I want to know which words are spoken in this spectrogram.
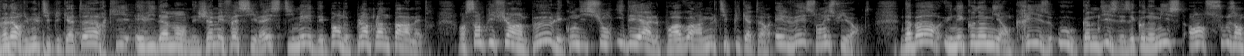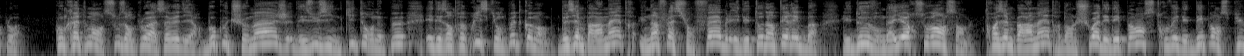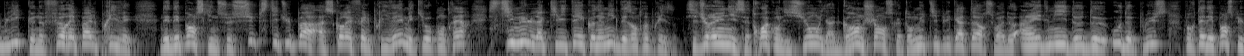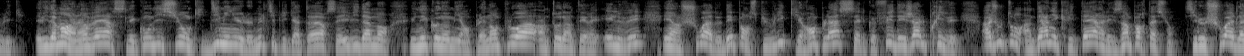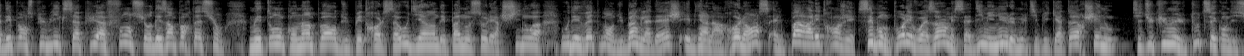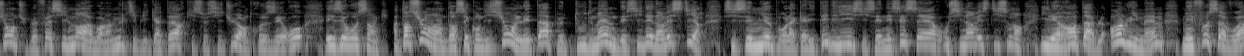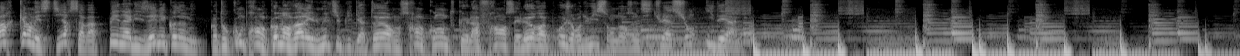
Valeur du multiplicateur, qui évidemment n'est jamais facile à estimer, dépend de plein plein de paramètres. En simplifiant un peu, les conditions idéales pour avoir un multiplicateur élevé sont les suivantes. D'abord, une économie en crise ou, comme disent les économistes, en sous-emploi. Concrètement, sous-emploi, ça veut dire beaucoup de chômage, des usines qui tournent peu et des entreprises qui ont peu de commandes. Deuxième paramètre, une inflation faible et des taux d'intérêt bas. Les deux vont d'ailleurs souvent ensemble. Troisième paramètre, dans le choix des dépenses, trouver des dépenses publiques que ne ferait pas le privé. Des dépenses qui ne se substituent pas à ce qu'aurait fait le privé, mais qui au contraire stimulent l'activité économique des entreprises. Si tu réunis ces trois conditions, il y a de grandes chances que ton multiplicateur soit de 1,5, de 2 ou de plus pour tes dépenses publiques. Évidemment, à l'inverse, les conditions qui diminuent le multiplicateur, c'est évidemment une économie en plein emploi, un taux d'intérêt élevé et un choix de dépenses publiques qui remplace celle que fait déjà le privé. Ajoutons un dernier critère, les importations. Si le choix de la dépense publique s'appuie à fond sur des importations, mettons qu'on importe du pétrole saoudien, des panneaux solaires chinois ou des vêtements du Bangladesh, eh bien la relance, elle part à l'étranger. C'est bon pour les voisins, mais ça diminue le multiplicateur chez nous. Si tu cumules toutes ces conditions, tu peux facilement avoir un multiplicateur qui se situe entre 0 et 0,5. Attention, hein, dans ces conditions, l'État peut tout de même décider d'investir, si c'est mieux pour la qualité de vie, si c'est nécessaire, ou si l'investissement il est rentable en lui-même, mais il faut savoir qu'investir, ça va pénaliser l'économie. Quand on comprend comment varie le multiplicateur, on se rend compte que la France et l'Europe aujourd'hui sont dans une situation idéale.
